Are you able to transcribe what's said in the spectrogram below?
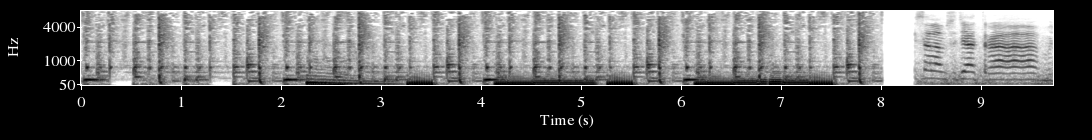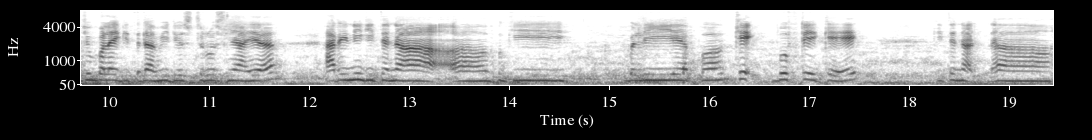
Salam sejahtera. Berjumpa lagi kita dalam video seterusnya ya. Hari ni kita nak uh, pergi beli apa kek birthday cake. Kita nak uh,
